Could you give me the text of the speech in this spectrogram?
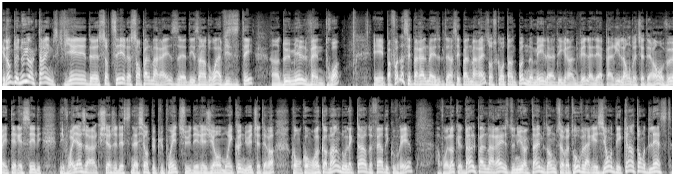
Et donc, le New York Times qui vient de sortir son palmarès euh, des endroits à visiter en 2023. Et parfois, dans ces, palmarès, on se contente pas de nommer des grandes villes, aller à Paris, Londres, etc. On veut intéresser des, des voyageurs qui cherchent des destinations un peu plus pointues, des régions moins connues, etc., qu'on recommande aux lecteurs de faire découvrir. Alors voilà que dans le palmarès du New York Times, donc, se retrouve la région des cantons de l'Est,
